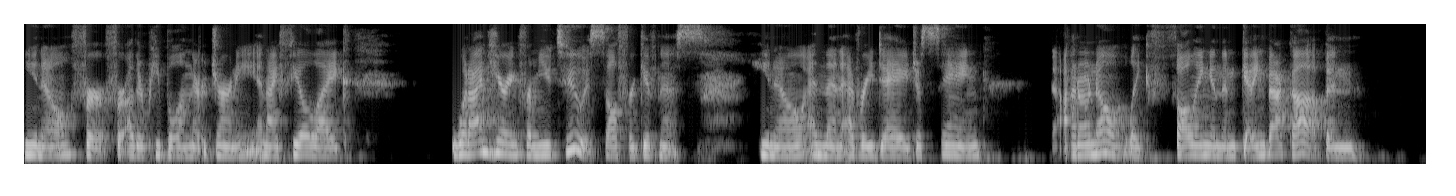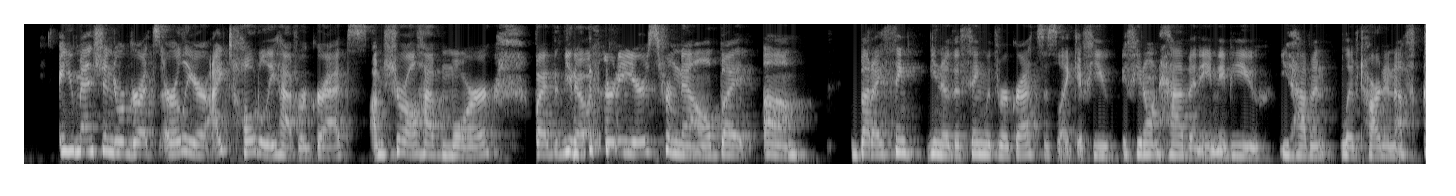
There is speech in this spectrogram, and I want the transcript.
you know for for other people in their journey. And i feel like what i'm hearing from you too is self-forgiveness you know and then every day just saying i don't know like falling and then getting back up. And you mentioned regrets earlier. I totally have regrets. I'm sure i'll have more but you know 30 years from now. But um but i think you know the thing with regrets is like if you if you don't have any maybe you you haven't lived hard enough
